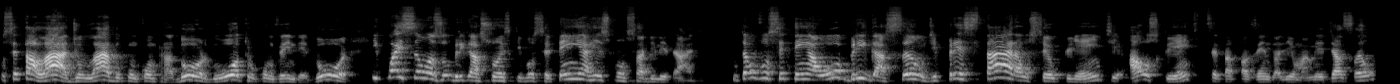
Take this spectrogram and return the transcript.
Você está lá, de um lado com o comprador, do outro com o vendedor. E quais são as obrigações que você tem e a responsabilidade? Então, você tem a obrigação de prestar ao seu cliente, aos clientes, que você está fazendo ali uma mediação,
